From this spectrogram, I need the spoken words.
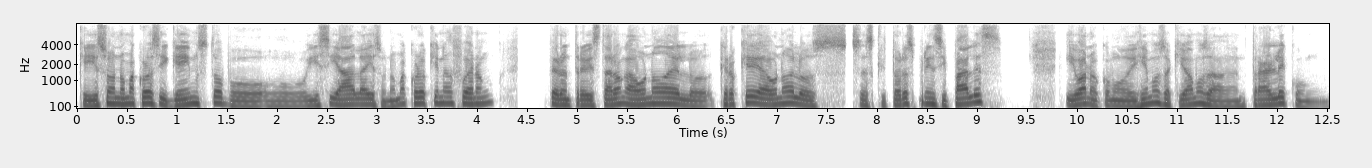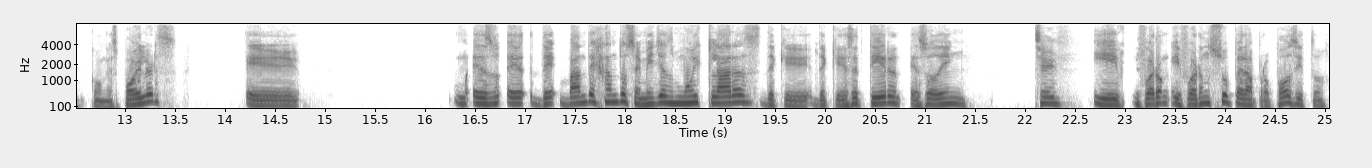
que hizo, no me acuerdo si GameStop o, Easy Allies o no me acuerdo quiénes fueron, pero entrevistaron a uno de los, creo que a uno de los escritores principales. Y bueno, como dijimos, aquí vamos a entrarle con, con spoilers. Eh, eh, van dejando semillas muy claras de que, de que ese Tyr es Odín Sí, y, y fueron y fueron súper a propósito.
